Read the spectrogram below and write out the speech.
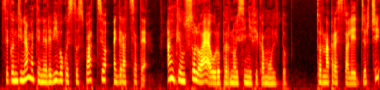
Se continuiamo a tenere vivo questo spazio è grazie a te. Anche un solo euro per noi significa molto. Torna presto a leggerci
